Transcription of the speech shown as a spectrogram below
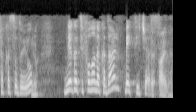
şakası da yok. Yok. Negatif olana kadar bekleyeceğiz. E, aynen.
